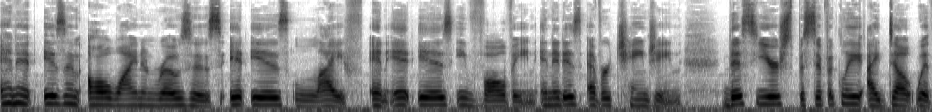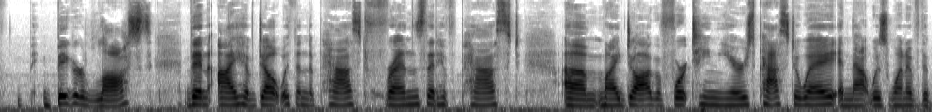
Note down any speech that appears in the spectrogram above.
And it isn't all wine and roses. It is life and it is evolving and it is ever changing. This year specifically, I dealt with bigger loss than I have dealt with in the past, friends that have passed. Um, my dog of 14 years passed away, and that was one of the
